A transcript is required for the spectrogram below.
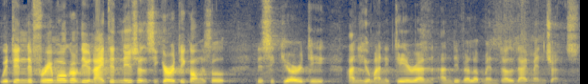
within the framework of the United Nations Security Council the security and humanitarian and developmental dimensions.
